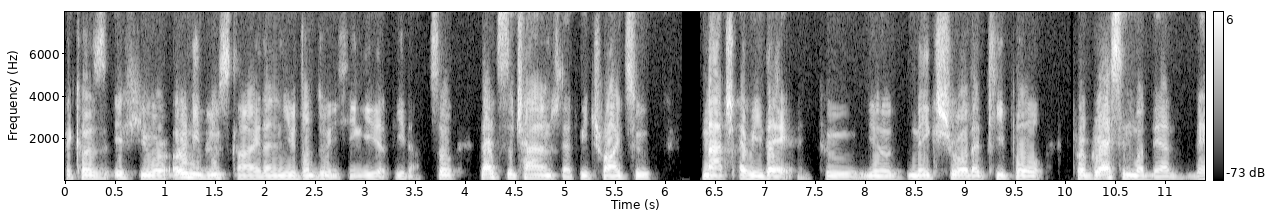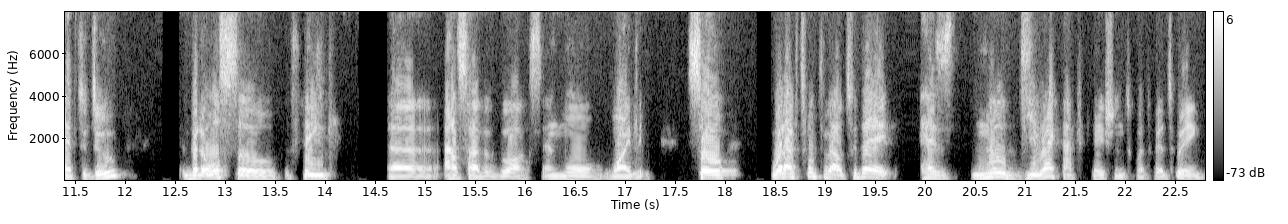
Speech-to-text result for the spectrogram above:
because if you're only blue sky, then you don't do anything either. either. So that's the challenge that we try to match every day to you know make sure that people progress in what they they have to do, but also think uh, outside the box and more widely. So what I've talked about today has no direct application to what we're doing,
